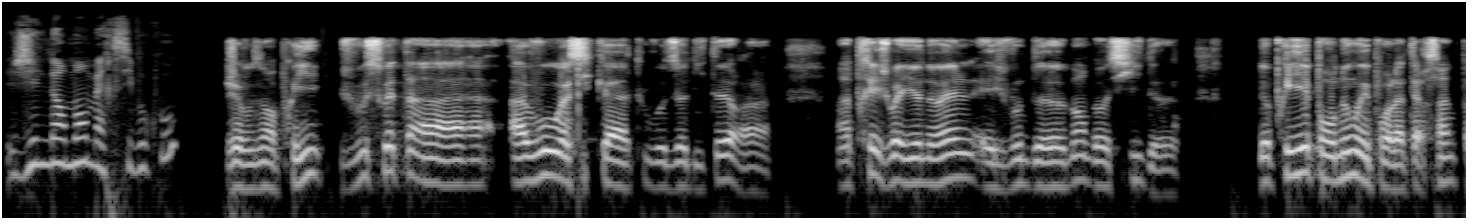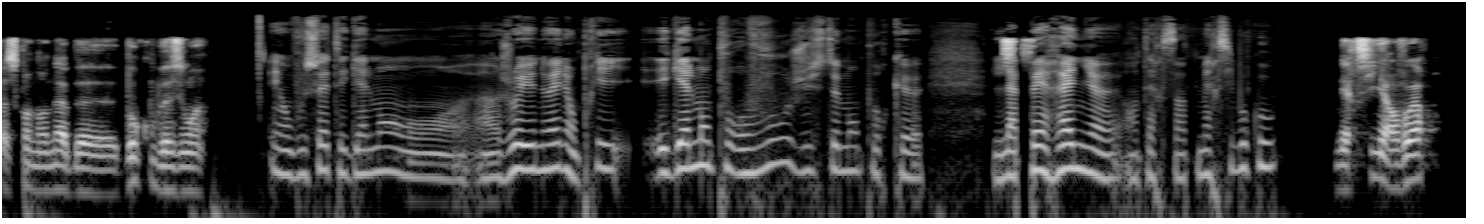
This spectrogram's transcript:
Gilles Normand, merci beaucoup. Je vous en prie. Je vous souhaite à vous ainsi qu'à tous vos auditeurs un, un, très joyeux Noël et je vous demande aussi de, de prier pour nous et pour la Terre Sainte parce qu'on en a beaucoup besoin. Et on vous souhaite également un joyeux Noël. On prie également pour vous, justement, pour que la paix règne en Terre Sainte. Merci beaucoup. Merci, au revoir.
